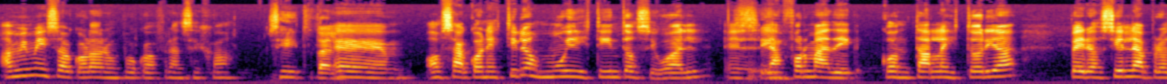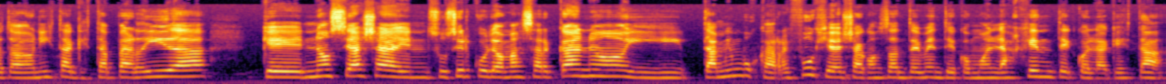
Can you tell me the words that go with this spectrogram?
A mí me hizo acordar un poco a Franceja. Sí, total. Eh, o sea, con estilos muy distintos igual, en Sí. la forma de contar la historia, pero sí en la protagonista que está perdida, que no se halla en su círculo más cercano y también busca refugio ella constantemente, como en la gente con la que está,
